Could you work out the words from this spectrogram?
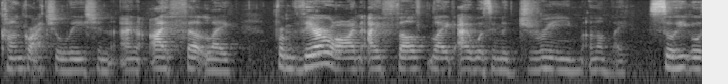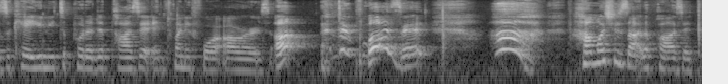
congratulations. And i felt like from there on i felt like i was in a dream. And i'm like so he goes okay you need to put a deposit in 24 hours. Oh deposit ah, how much is that deposit?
